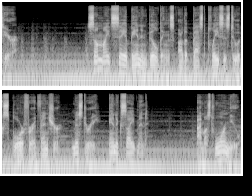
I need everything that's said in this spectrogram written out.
Here. Some might say abandoned buildings are the best places to explore for adventure, mystery, and excitement. I must warn you,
